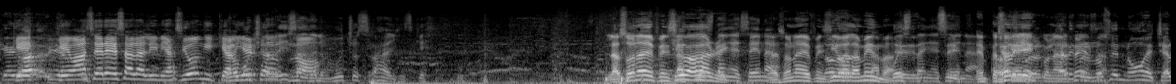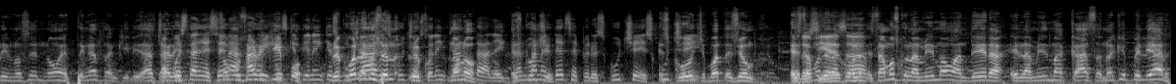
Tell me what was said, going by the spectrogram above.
que, va a ser esa la alineación y que Tengo abierto. mucha risa no. de los muchos. Ay, es que. La zona defensiva, La Harry. en escena. La zona defensiva No, no, es la la misma. puesta en escena. sí. Empezó bien con la pero defensa. No se enoje, Charlie, no se enoje, tengan tranquilidad, La Charlie. puesta en escena, Somos Harry, que es que tienen que Recuerden escuchar, usted- escucha, a usted le recu- no, no, encanta, le encanta escuche. meterse, pero escuche, escuche. Escuche, pon atención. Estamos, si la- esa- con la- estamos con la misma bandera, en la misma casa, no hay que pelear.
